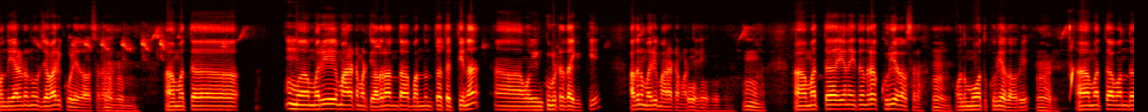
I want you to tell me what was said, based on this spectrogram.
ಒಂದು ಎರಡು ನೂರು ಜವಾರಿ ಕೋಳಿ ಅದಾವ ಸರ್. ಮತ್ತ ಮರಿ ಮಾರಾಟ ಮಾಡ್ತೀವಿ. ಅದರಿಂದ ಬಂದಂಥ ತತ್ತಿನ ಇಂಕ್ಯುಬೇಟರ್ದಾಗ ಇಕ್ಕಿ ಅದನ್ನ ಮರಿ ಮಾರಾಟ ಮಾಡ್ತೀವಿ. ಹ್ಞೂ ಮತ್ತು ಏನೈತೆ ಅಂದ್ರೆ ಕುರಿ ಅದಾವ ಸರ್. ಒಂದು ಮೂವತ್ತು ಕುರಿ ಅದಾವ್ರಿ ಮತ್ತು ಒಂದು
